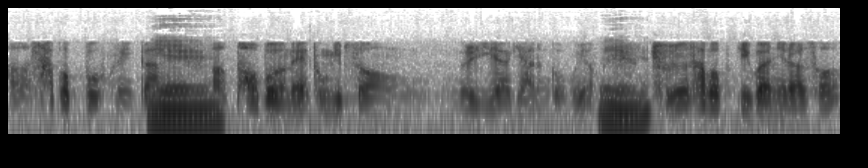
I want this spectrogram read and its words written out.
어, 사법부 그러니까 예, 어, 법원의 독립성을 이야기하는 거고요. 예, 준사법기관이라서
